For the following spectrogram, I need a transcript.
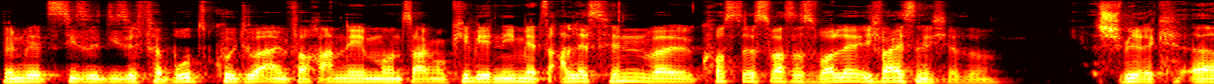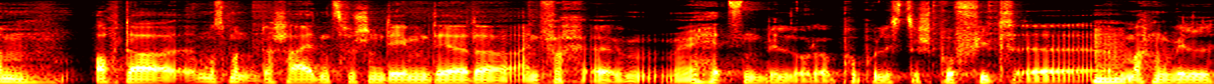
wenn wir jetzt diese, diese Verbotskultur einfach annehmen und sagen, okay, wir nehmen jetzt alles hin, weil kostet es, was es wolle, ich weiß nicht. Also Schwierig. Ähm, auch da muss man unterscheiden zwischen dem, der da einfach ähm, hetzen will oder populistisch Profit äh, mhm. machen will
